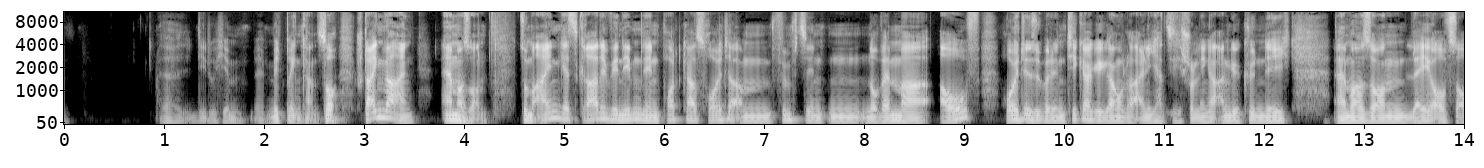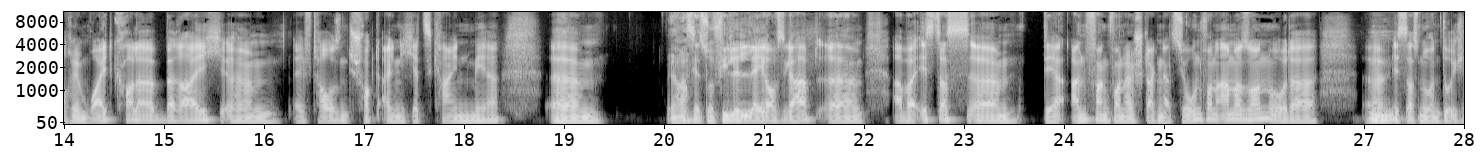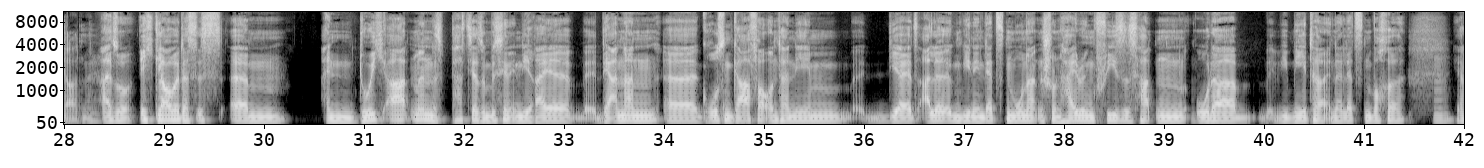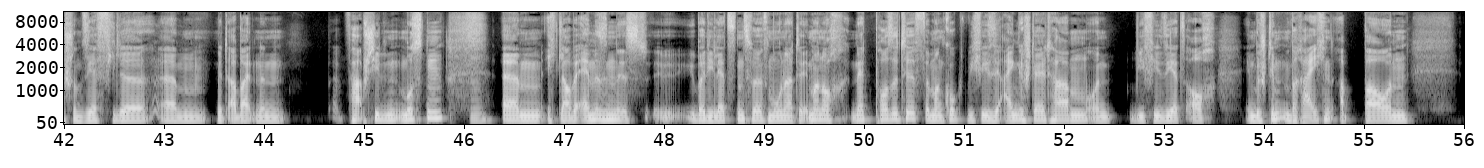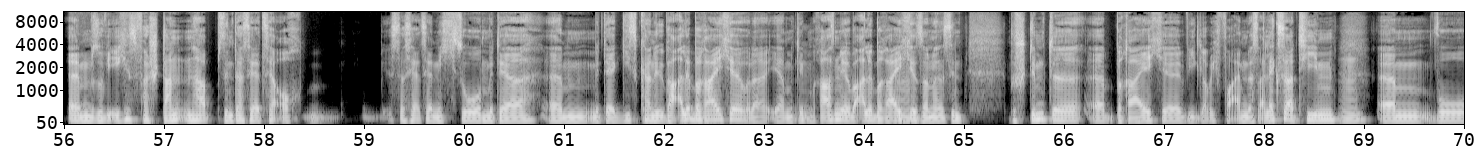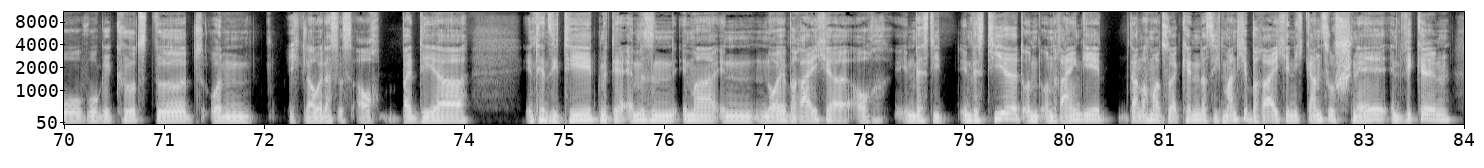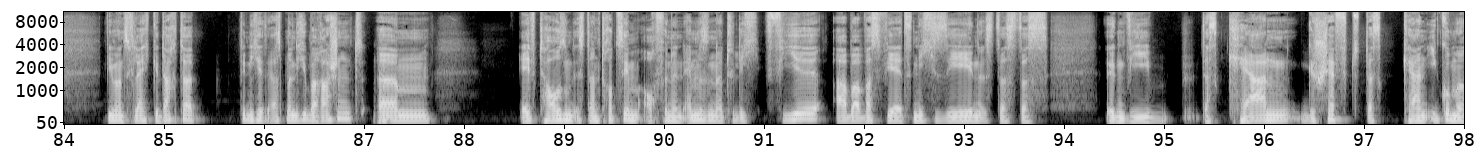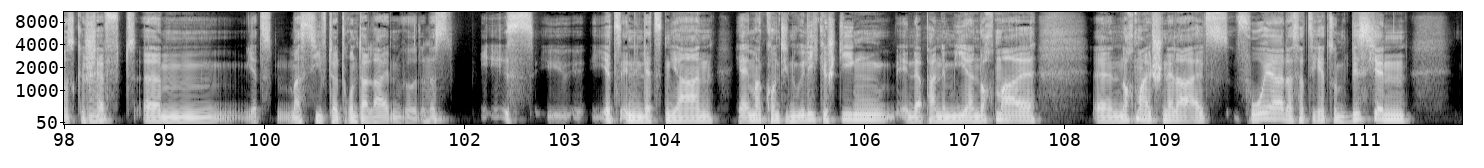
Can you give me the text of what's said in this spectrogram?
die du hier äh, mitbringen kannst. So, steigen wir ein. Amazon. Zum einen jetzt gerade, wir nehmen den Podcast heute am 15. November auf. Heute ist über den Ticker gegangen oder eigentlich hat sich schon länger angekündigt. Amazon Layoffs auch im White-Collar-Bereich. Ähm, 11.000 schockt eigentlich jetzt keinen mehr. Ähm, ja. Hast jetzt so viele Layoffs gehabt. Äh, aber ist das ähm, der Anfang von einer Stagnation von Amazon oder äh, mhm. ist das nur ein Durchatmen? Also ich glaube, das ist ähm, ein Durchatmen. Das passt ja so ein bisschen in die Reihe der anderen äh, großen GAFA-Unternehmen, die ja jetzt alle irgendwie in den letzten Monaten schon Hiring Freezes hatten oder wie Meta in der letzten Woche mhm. ja schon sehr viele ähm, Mitarbeitenden verabschieden mussten. Mhm. Ähm, ich glaube, Amazon ist über die letzten zwölf Monate immer noch net positive, wenn man guckt, wie viel sie eingestellt haben und wie viel sie jetzt auch in bestimmten Bereichen abbauen. Ähm, so wie ich es verstanden habe, sind das jetzt ja auch ist das jetzt ja nicht so mit der, ähm, mit der Gießkanne über alle Bereiche oder eher mit dem Rasenmäher über alle Bereiche, mhm. sondern es sind bestimmte äh, Bereiche, wie glaube ich vor allem das Alexa-Team, mhm. ähm, wo, wo gekürzt wird. Und ich glaube, das ist auch bei der Intensität, mit der Amazon immer in neue Bereiche auch investi investiert und, und reingeht, dann nochmal zu erkennen, dass sich manche Bereiche nicht ganz so schnell entwickeln, wie man es vielleicht gedacht hat, finde ich jetzt erstmal nicht überraschend. Mhm. Ähm, 11.000 ist dann trotzdem auch für einen Amazon natürlich viel, aber was wir jetzt nicht sehen, ist, dass das irgendwie das Kerngeschäft, das Kern-E-Commerce-Geschäft mhm. ähm, jetzt massiv darunter leiden würde. Mhm. Das ist jetzt in den letzten Jahren ja immer kontinuierlich gestiegen, in der Pandemie ja nochmal äh, noch schneller als vorher. Das hat sich jetzt so ein bisschen,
